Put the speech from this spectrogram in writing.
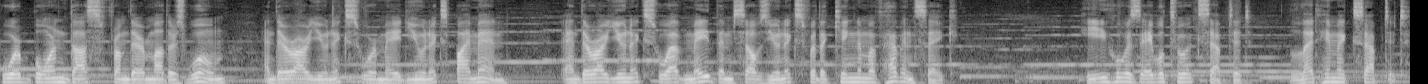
who are born thus from their mother's womb, and there are eunuchs who are made eunuchs by men, and there are eunuchs who have made themselves eunuchs for the kingdom of heaven's sake. He who is able to accept it, let him accept it.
